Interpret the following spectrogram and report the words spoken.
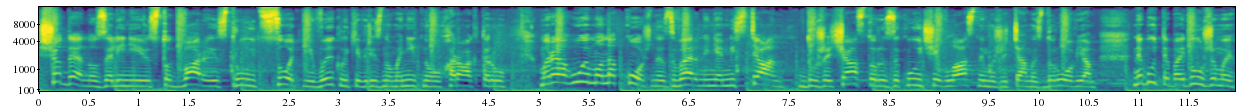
Щоденно за лінією 102 реєструють сотні викликів різноманітного характеру. Ми реагуємо на кожне звернення містян, дуже часто ризикуючи власними життям і здоров'ям. Не будьте байдужими,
